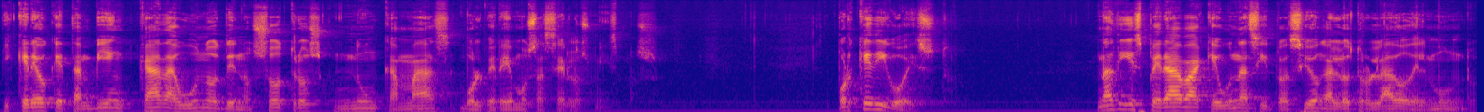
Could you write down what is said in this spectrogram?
y creo que también cada uno de nosotros nunca más volveremos a ser los mismos. ¿Por qué digo esto? Nadie esperaba que una situación al otro lado del mundo,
